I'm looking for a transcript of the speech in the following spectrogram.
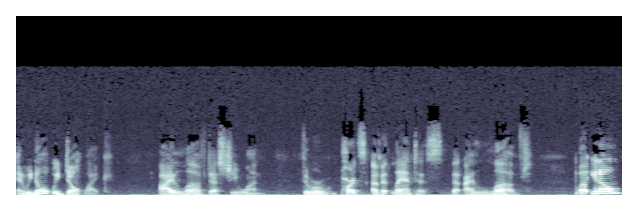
and we know what we don't like. I loved SG1. There were parts of Atlantis that I loved. But, you know,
